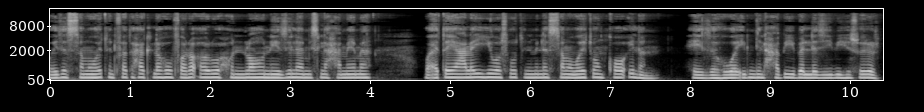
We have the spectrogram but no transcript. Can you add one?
وإذا السماوات انفتحت له فرأى روح الله نازلة مثل حمامة وأتي عليه وصوت من السماوات قائلا هذا هو ابن الحبيب الذي به سررت.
